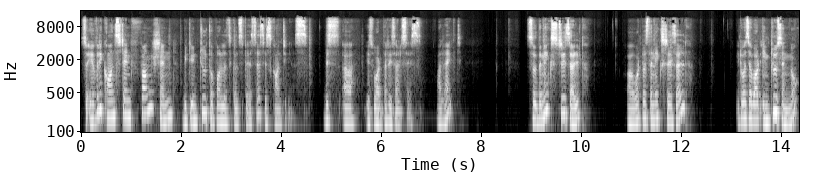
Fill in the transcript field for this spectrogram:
So every constant function between two topological spaces is continuous. This uh, is what the result says. All right. So the next result, uh, what was the next result? It was about inclusion, no?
